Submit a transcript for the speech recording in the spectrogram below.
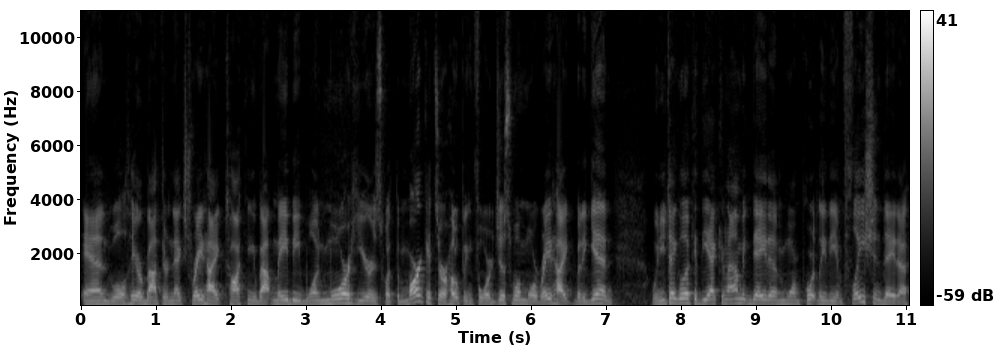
and we'll hear about their next rate hike, talking about maybe one more here is what the markets are hoping for, just one more rate hike. But again, when you take a look at the economic data and more importantly, the inflation data,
